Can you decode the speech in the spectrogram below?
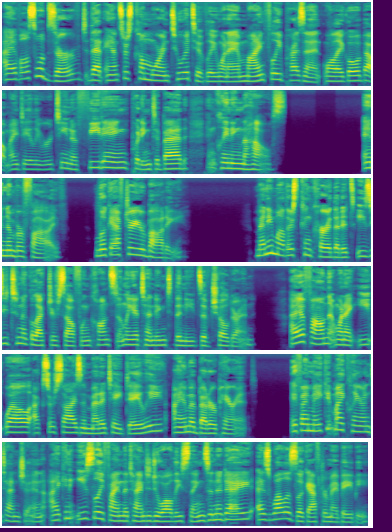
I have also observed that answers come more intuitively when I am mindfully present while I go about my daily routine of feeding, putting to bed, and cleaning the house. And number five, look after your body. Many mothers concur that it's easy to neglect yourself when constantly attending to the needs of children. I have found that when I eat well, exercise, and meditate daily, I am a better parent. If I make it my clear intention, I can easily find the time to do all these things in a day, as well as look after my baby.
